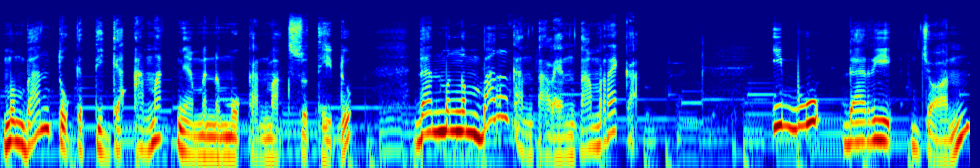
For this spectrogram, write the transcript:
membantu ketiga anaknya menemukan maksud hidup dan mengembangkan talenta mereka. Ibu dari John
